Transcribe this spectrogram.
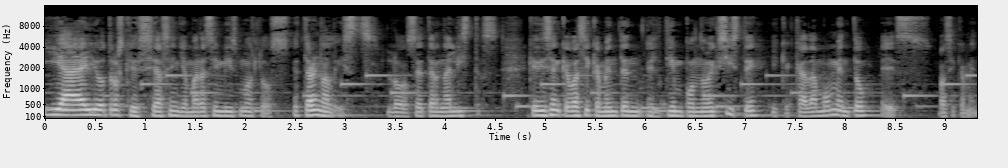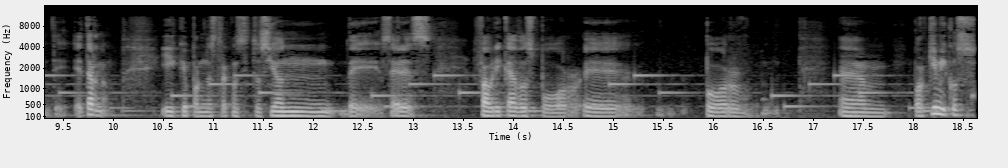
Y hay otros que se hacen llamar a sí mismos los eternalists, los eternalistas, que dicen que básicamente el tiempo no existe y que cada momento es básicamente eterno. Y que por nuestra constitución de seres fabricados por, eh, por, em, por químicos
